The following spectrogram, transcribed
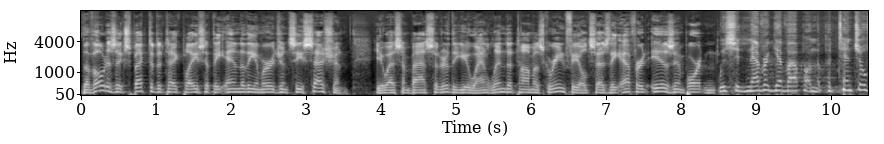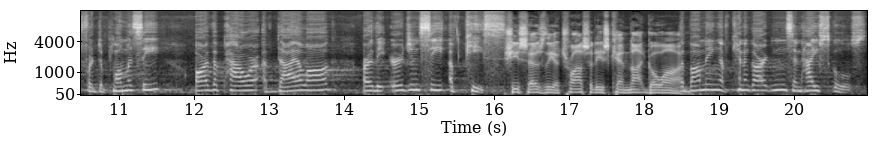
The vote is expected to take place at the end of the emergency session. U.S. Ambassador to the UN Linda Thomas Greenfield says the effort is important. We should never give up on the potential for diplomacy or the power of dialogue or the urgency of peace. She says the atrocities cannot go on. The bombing of kindergartens and high schools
